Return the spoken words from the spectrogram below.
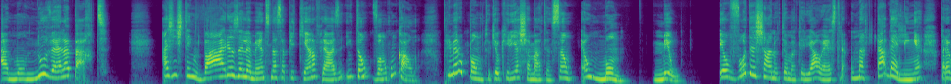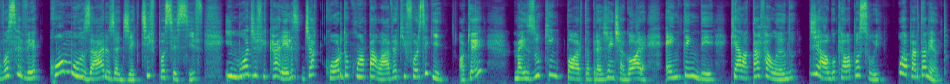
à mon nouvel appart. A gente tem vários elementos nessa pequena frase, então vamos com calma. O primeiro ponto que eu queria chamar a atenção é o mon, meu. Eu vou deixar no teu material extra uma tabelinha para você ver como usar os adjetivos possessivos e modificar eles de acordo com a palavra que for seguir, ok? Mas o que importa para a gente agora é entender que ela está falando de algo que ela possui, o apartamento.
